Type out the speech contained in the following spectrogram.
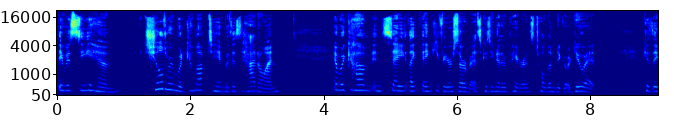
They would see him. Children would come up to him with his hat on and would come and say like thank you for your service because you know their parents told them to go do it because they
